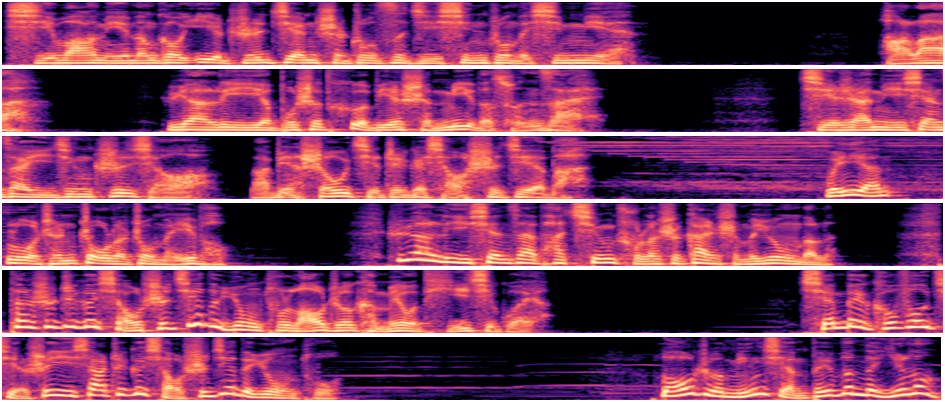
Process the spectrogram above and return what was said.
希望你能够一直坚持住自己心中的心念。好了，院里也不是特别神秘的存在。”既然你现在已经知晓，那便收起这个小世界吧。闻言，洛尘皱了皱眉头。院里现在他清楚了是干什么用的了，但是这个小世界的用途，老者可没有提起过呀。前辈可否解释一下这个小世界的用途？老者明显被问的一愣，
